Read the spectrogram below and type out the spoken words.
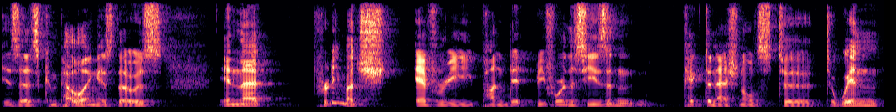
is as compelling as those in that pretty much every pundit before the season picked the Nationals to to win.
